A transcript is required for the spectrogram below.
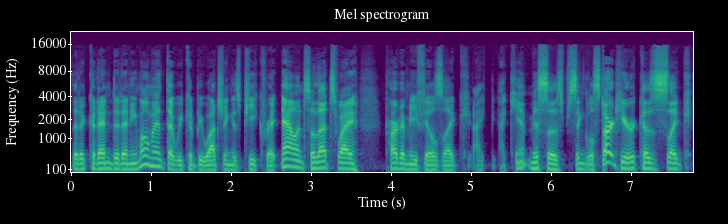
that it could end at any moment, that we could be watching his peak right now. And so that's why part of me feels like I, I can't miss a single start here because like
